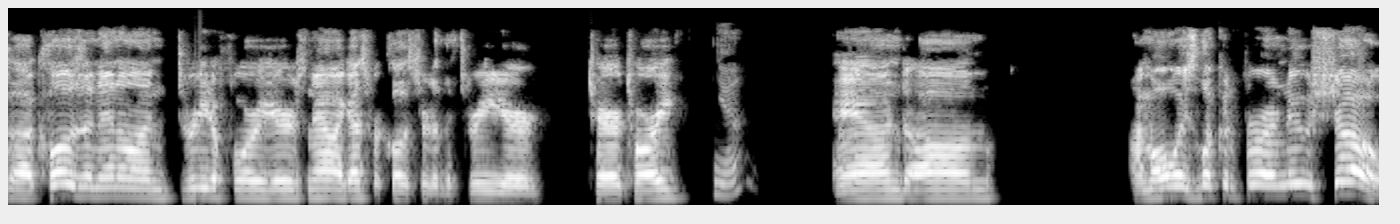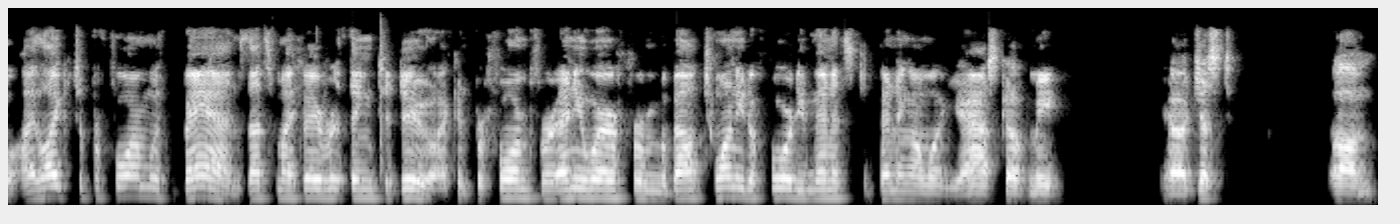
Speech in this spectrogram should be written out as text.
uh, closing in on three to four years now. I guess we're closer to the three year territory. Yeah. And um, I'm always looking for a new show. I like to perform with bands. That's my favorite thing to do. I can perform for anywhere from about 20 to 40 minutes, depending on what you ask of me. Uh, just um,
